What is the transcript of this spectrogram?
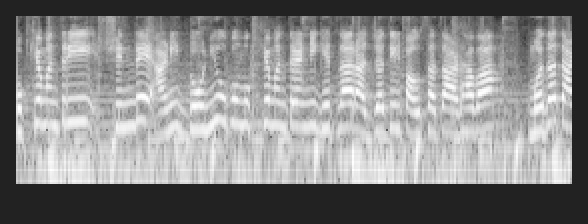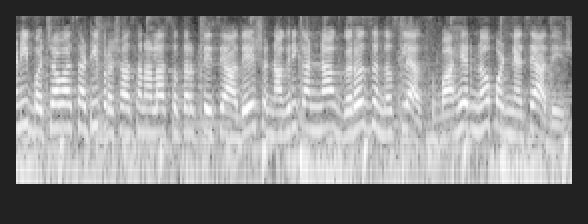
मुख्यमंत्री शिंदे आणि दोन्ही उपमुख्यमंत्र्यांनी घेतला राज्यातील पावसाचा आढावा. मदत आणि बचावासाठी प्रशासनाला सतर्कतेचे आदेश. नागरिकांना गरज नसल्यास बाहेर न पडण्याचे आदेश.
